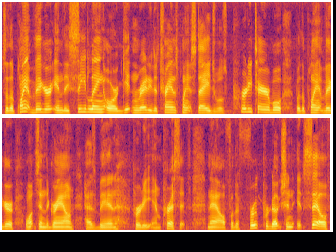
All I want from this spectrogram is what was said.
So the plant vigor in the seedling or getting ready to transplant stage was pretty terrible, but the plant vigor once in the ground has been pretty impressive. Now for the fruit production itself,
